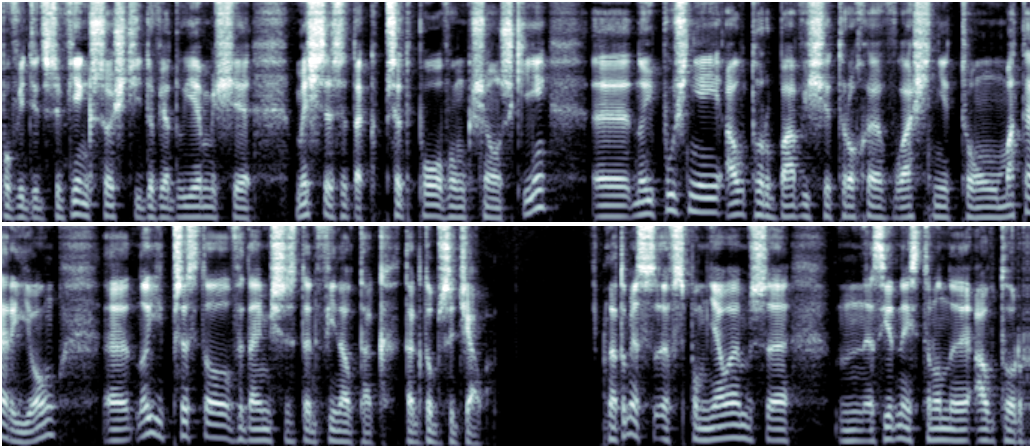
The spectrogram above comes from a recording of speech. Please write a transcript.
powiedzieć, że w większości dowiadujemy się, myślę, że tak przed połową książki. E, no i później autor bawi się trochę właśnie tą materią. E, no i przez to wydaje mi się, że ten finał tak, tak dobrze działa. Natomiast wspomniałem, że mm, z jednej strony autor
